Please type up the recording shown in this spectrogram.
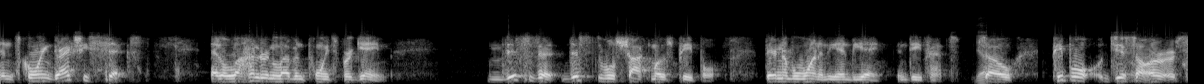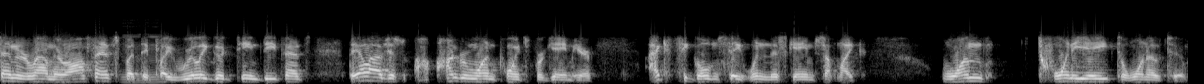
in scoring. They're actually sixth at 111 points per game. This is a this will shock most people. They're number one in the NBA in defense. Yep. So people just are centered around their offense, but mm-hmm. they play really good team defense. They allow just 101 points per game here. I could see Golden State winning this game something like 128 to 102.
